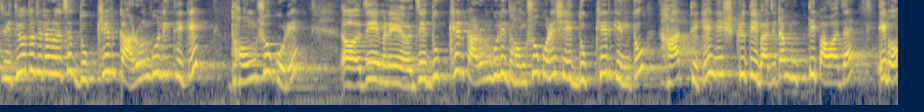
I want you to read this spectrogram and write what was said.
তৃতীয়ত যেটা রয়েছে, দুঃখের কারণগুলি থেকে ধ্বংস করে যে মানে যে দুঃখের কারণগুলি ধ্বংস করে সেই দুঃখের কিন্তু হাত থেকে নিষ্কৃতি বা যেটা মুক্তি পাওয়া যায় এবং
